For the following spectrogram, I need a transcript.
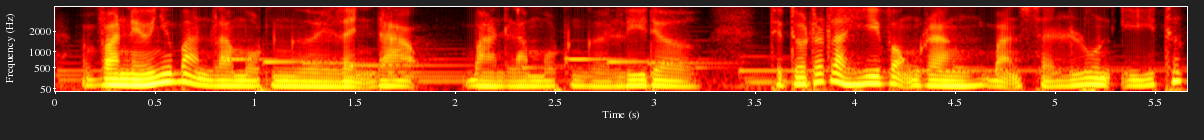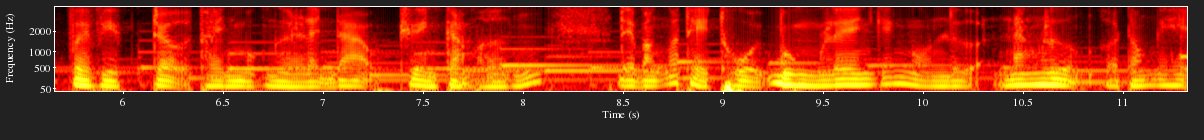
và nếu như bạn là một người lãnh đạo, bạn là một người leader thì tôi rất là hy vọng rằng bạn sẽ luôn ý thức về việc trở thành một người lãnh đạo truyền cảm hứng để bạn có thể thổi bùng lên cái ngọn lửa năng lượng ở trong cái hệ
